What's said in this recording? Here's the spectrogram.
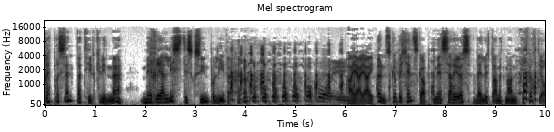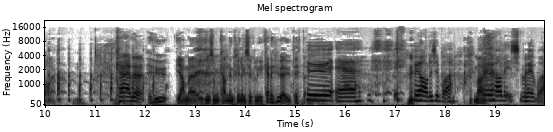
Representativ kvinne med realistisk syn på livet. Ai, ai, ai. Ønsker bekjentskap med seriøs, velutdannet mann i 40-årene. Hva er det hun, Janne, du som kan den kvinnelige psykologi, hva er det hun er ute etter? Hun er Hun har det ikke bra. Nei. Hun har det ikke mye bra.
